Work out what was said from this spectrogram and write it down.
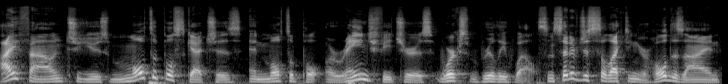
I found to use multiple sketches and multiple arrange features works really well. So instead of just selecting your whole design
